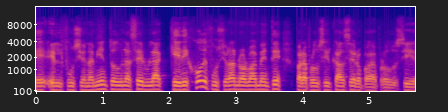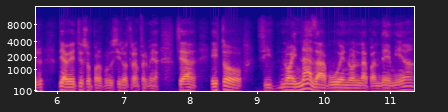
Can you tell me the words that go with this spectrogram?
eh, el funcionamiento de una célula que dejó de funcionar normalmente para producir cáncer o para producir diabetes o para producir otra enfermedad. O sea, esto, si no hay nada bueno en la pandemia,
